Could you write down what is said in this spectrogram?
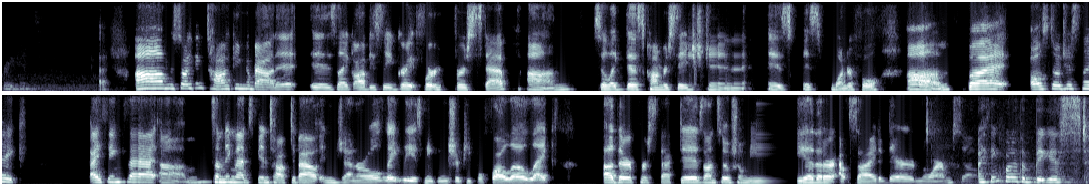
Great answer. Um, so I think talking about it is like obviously a great for, first step. Um, so like this conversation is is wonderful um but also just like I think that um, something that's been talked about in general lately is making sure people follow like other perspectives on social media that are outside of their norm. So I think one of the biggest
